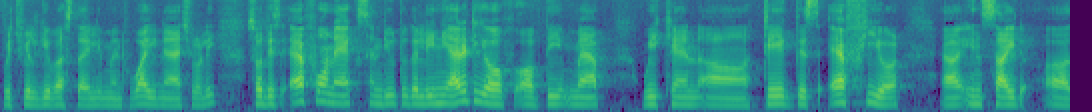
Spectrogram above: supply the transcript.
which will give us the element y naturally. So, this f on x and due to the linearity of, of the map we can uh, take this f here inside uh,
